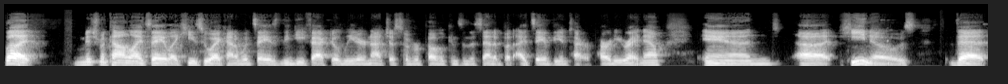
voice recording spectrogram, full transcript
But Mitch McConnell, I'd say, like he's who I kind of would say is the de facto leader, not just of Republicans in the Senate, but I'd say of the entire party right now. And uh, he knows that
